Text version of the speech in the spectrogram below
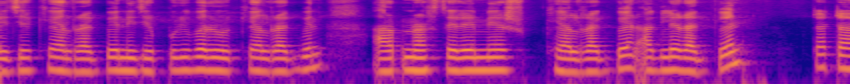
নিজের খেয়াল রাখবেন নিজের পরিবারের খেয়াল রাখবেন আর আপনার ছেলে মেয়ের খেয়াল রাখবেন আগলে রাখবেন। টাটা।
